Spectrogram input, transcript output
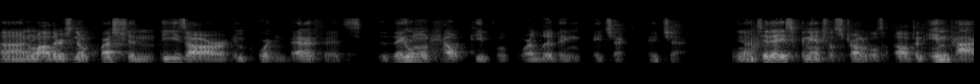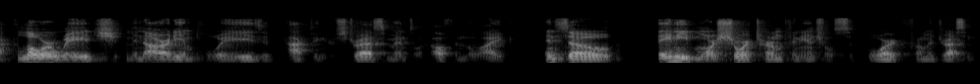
uh, and while there's no question these are important benefits, they won't help people who are living paycheck to paycheck. You know, today's financial struggles often impact lower wage minority employees, impacting their stress, mental health, and the like. And so they need more short term financial support from addressing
